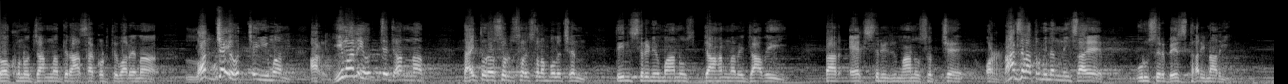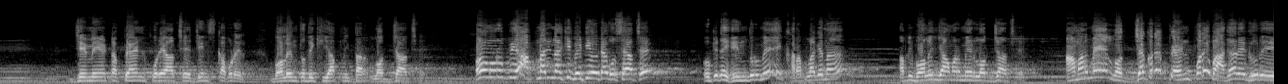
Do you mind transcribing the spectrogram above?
তখনও জান্নাতের আশা করতে পারে না। লজ্জাই হচ্ছে ইমান আর ইমানই হচ্ছে জান্নাত। তাই তো রসুল সাল্লাম বলেছেন, তিন শ্রেণির মানুষ জাহান নামে যাবেই। তার এক শ্রেণির মানুষ হচ্ছে ওর রাজলা তুমিনান সাহেব পুরুষের বেশধারী নারী। যে মেয়েটা প্যান্ট পরে আছে, জিন্স কাপড়ের, বলেন তো দেখি আপনি তার লজ্জা আছে। আপনারই নাকি বেটি ওটা বসে আছে? ওকে এটা হিন্দুর মেয়ে, খারাপ লাগে না? আপনি বলেন যে আমার মেয়ের লজ্জা আছে। আমার মেয়ে লজ্জা করে প্যান্ট পরে বাজারে ঘুরে।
